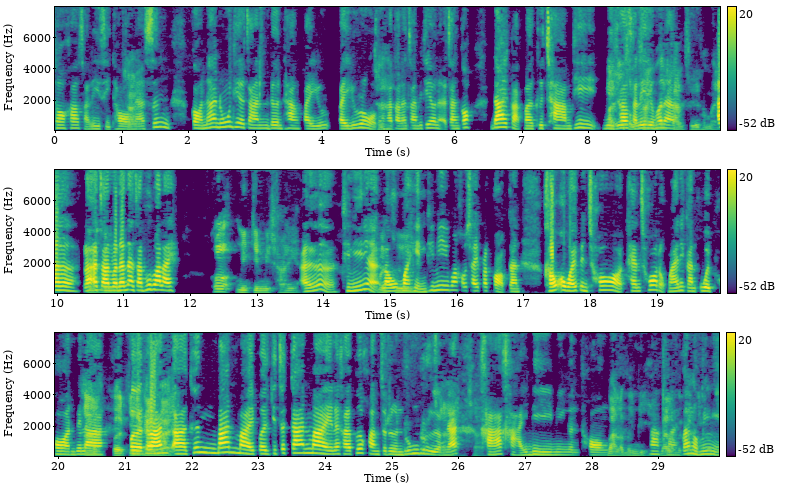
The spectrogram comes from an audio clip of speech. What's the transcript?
ช่อข้าวสาลีสีทองใช่นะซึ่งก่อนหน้านู้นที่อาจารย์เดินทางไปยุไปยุโรปนะคะใช่ตอนอาจารย์ไปเที่ยวเนี่ยอาจารย์ก็ได้กลับมาคือชามที่มีอันนี้ข้าวสาลีอยู่สงข้างในสัว่าอาจารย์ซื้อทำไมเออแล้วอาจารย์วันนั้นอาจารย์พูดว่าอะไร ก็มีกินมีใช้ เออ ทีนี้เนี่ยมันเราคือ มาเห็นที่นี่ว่าเขาใช้ประกอบกันเขาเอาไว้เป็นช่อแทนช่อดอกไม้ในการอวยพรเวลา อ่เปิดกิจเปิดกร้านใหม่อ่าขึ้นบ้านใหม่ เปิดกิจการใหม่นะคะ เพื่อความเจริญรุ่งเรืองนะ ใช่ค้าขายดีมีเงินทองบ้านเราไม่มีมากมายค่อยบ้านเราไม่มี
